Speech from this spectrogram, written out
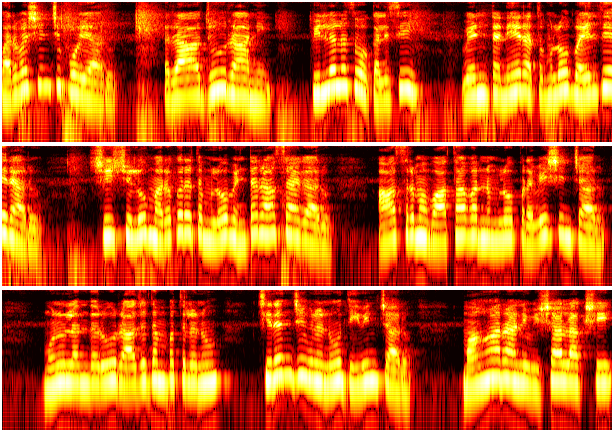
పరవశించిపోయారు. రాజు రాణి పిల్లలతో కలిసి వెంటనే రథములో బయలుదేరారు. శిష్యులు మరొక రథంలో వెంట రాసాగారు. ఆశ్రమ వాతావరణంలో ప్రవేశించారు. మునులందరూ రాజదంపతులను చిరంజీవులను దీవించారు. మహారాణి విశాలాక్షి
